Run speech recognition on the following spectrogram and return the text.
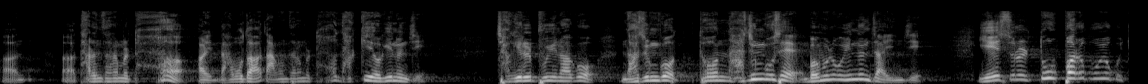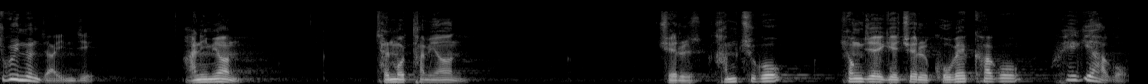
아, 아, 다른 사람을 더 아니 나보다 나은 사람을 더 낮게 여기는지 자기를 부인하고 낮은 곳 더 낮은 곳에 머물고 있는 자인지 예수를 똑바로 보여주고 있는 자인지 아니면 잘못하면 죄를 감추고 형제에게 죄를 고백하고 회개하고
